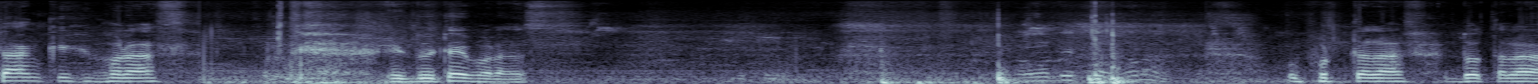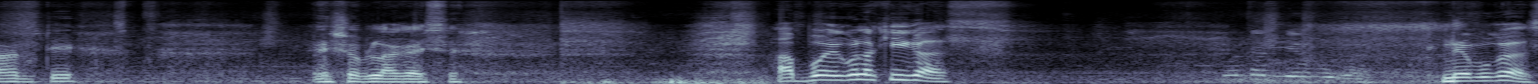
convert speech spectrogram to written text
টাঙ্কি ভরা আছে। এই দুইটাই ভরা আছে। উপরতলার দোতলার আন্টি, এসব লাগাইছে। আব্বু, এগুলা কি গাছ? নেবু গাছ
